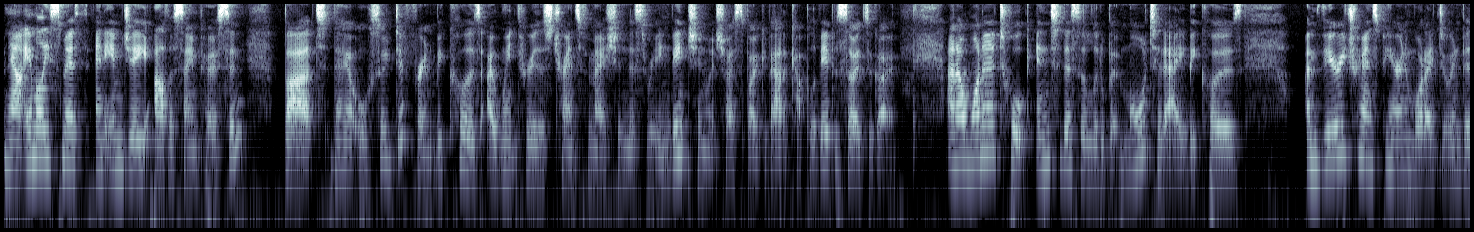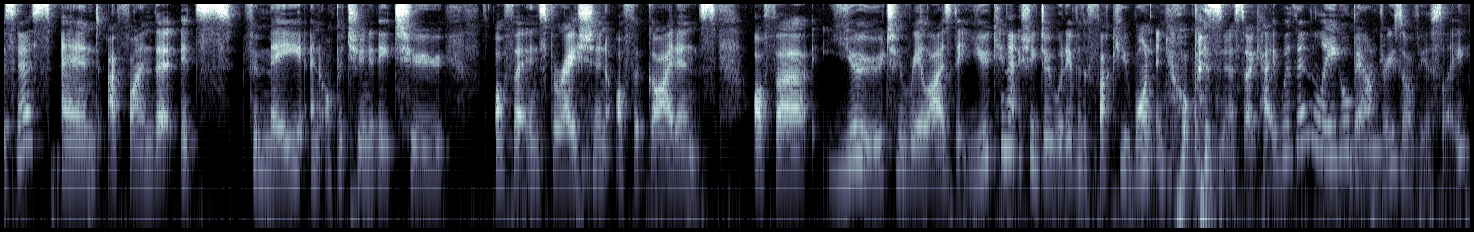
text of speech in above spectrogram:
Now, Emily Smith and MG are the same person, but they are also different because I went through this transformation, this reinvention, which I spoke about a couple of episodes ago. And I want to talk into this a little bit more today because I'm very transparent in what I do in business, and I find that it's for me an opportunity to offer inspiration, offer guidance, offer you to realize that you can actually do whatever the fuck you want in your business, okay? Within legal boundaries, obviously.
